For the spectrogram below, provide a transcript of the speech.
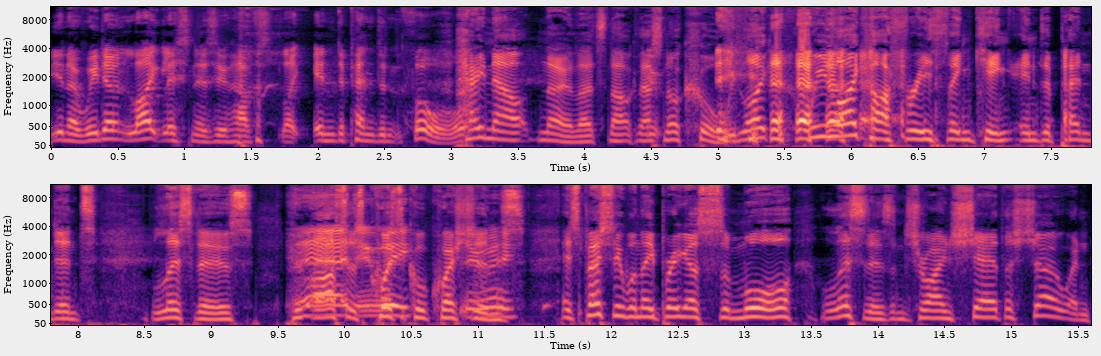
you know we don't like listeners who have like independent thought. Hey now, no, that's not that's not cool. We like we like our free thinking, independent listeners who Yeah, ask us do we? critical questions, especially when they bring us some more listeners and try and share the show and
